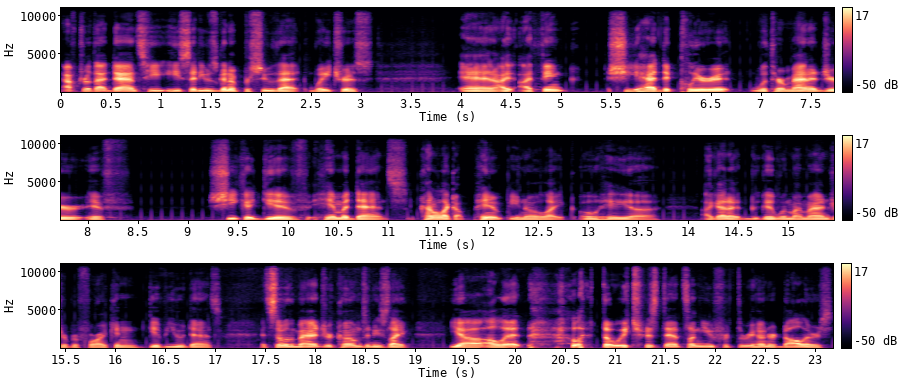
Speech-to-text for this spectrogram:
after that dance he, he said he was gonna pursue that waitress and I, I think she had to clear it with her manager if she could give him a dance, kind of like a pimp, you know, like, oh, hey, uh, I gotta get with my manager before I can give you a dance. And so the manager comes and he's like, yeah, I'll let, I'll let the waitress dance on you for $300.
